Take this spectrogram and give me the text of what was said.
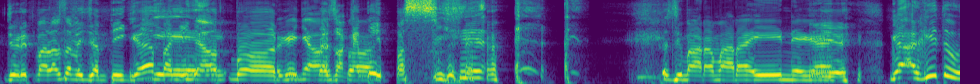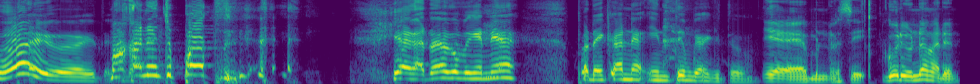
Jurit malam sampai jam 3, Iya. paginya outbound. Paginya Besoknya outbound. tipes. Terus dimarah-marahin ya kan. Iya. Gak gitu, hei. Gitu. Makan yang cepat. Ya gak tahu aku pengennya pernikahan yang intim kayak gitu. Iya, yeah, bener sih. Gue diundang gak, Den?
